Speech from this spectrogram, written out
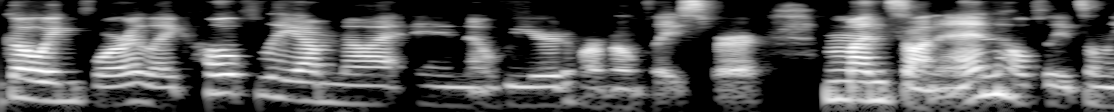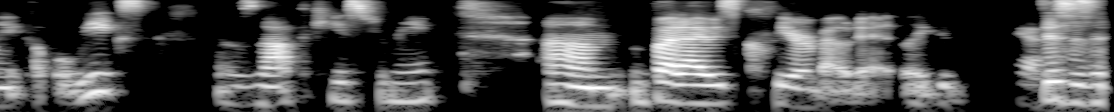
going for like hopefully i'm not in a weird hormone place for months on end hopefully it's only a couple weeks that was not the case for me um, but i was clear about it like yeah. this isn't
